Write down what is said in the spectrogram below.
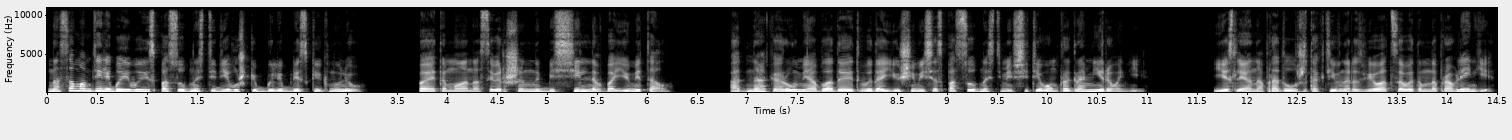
На самом деле боевые способности девушки были близки к нулю, поэтому она совершенно бессильна в бою металл. Однако Руми обладает выдающимися способностями в сетевом программировании, если она продолжит активно развиваться в этом направлении,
